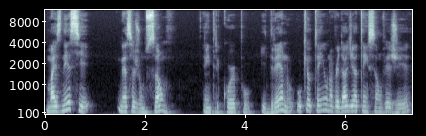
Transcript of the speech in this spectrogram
Mas nesse, nessa junção, entre corpo e dreno, o que eu tenho, na verdade, é a tensão VG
